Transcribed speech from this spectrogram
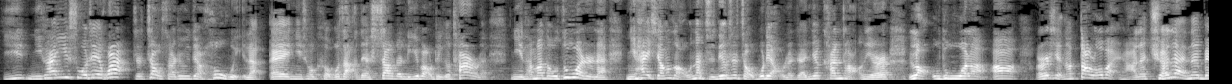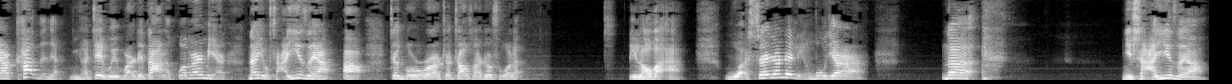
一你看一说这话，这赵三就有点后悔了。哎，你瞅可不咋的，上了李宝这个套了，你他妈都坐着了，你还想走，那指定是走不了了。人家看场的人老多了啊，而且那大老板啥的全在那边看着呢。你看这回玩的大了，关完名那有啥意思呀？啊，这功夫这赵三就说了：“李老板，我身上这零部件那你啥意思呀？”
